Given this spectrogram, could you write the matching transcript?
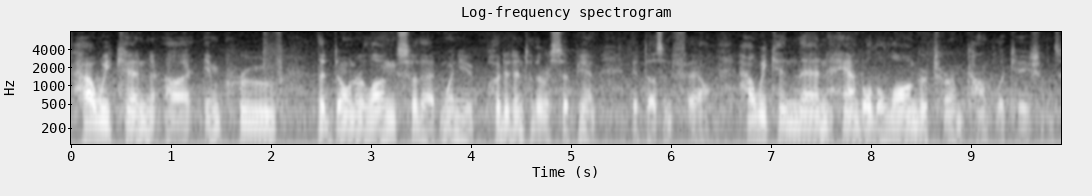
How we can uh, improve the donor lung so that when you put it into the recipient, it doesn't fail. How we can then handle the longer term complications.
